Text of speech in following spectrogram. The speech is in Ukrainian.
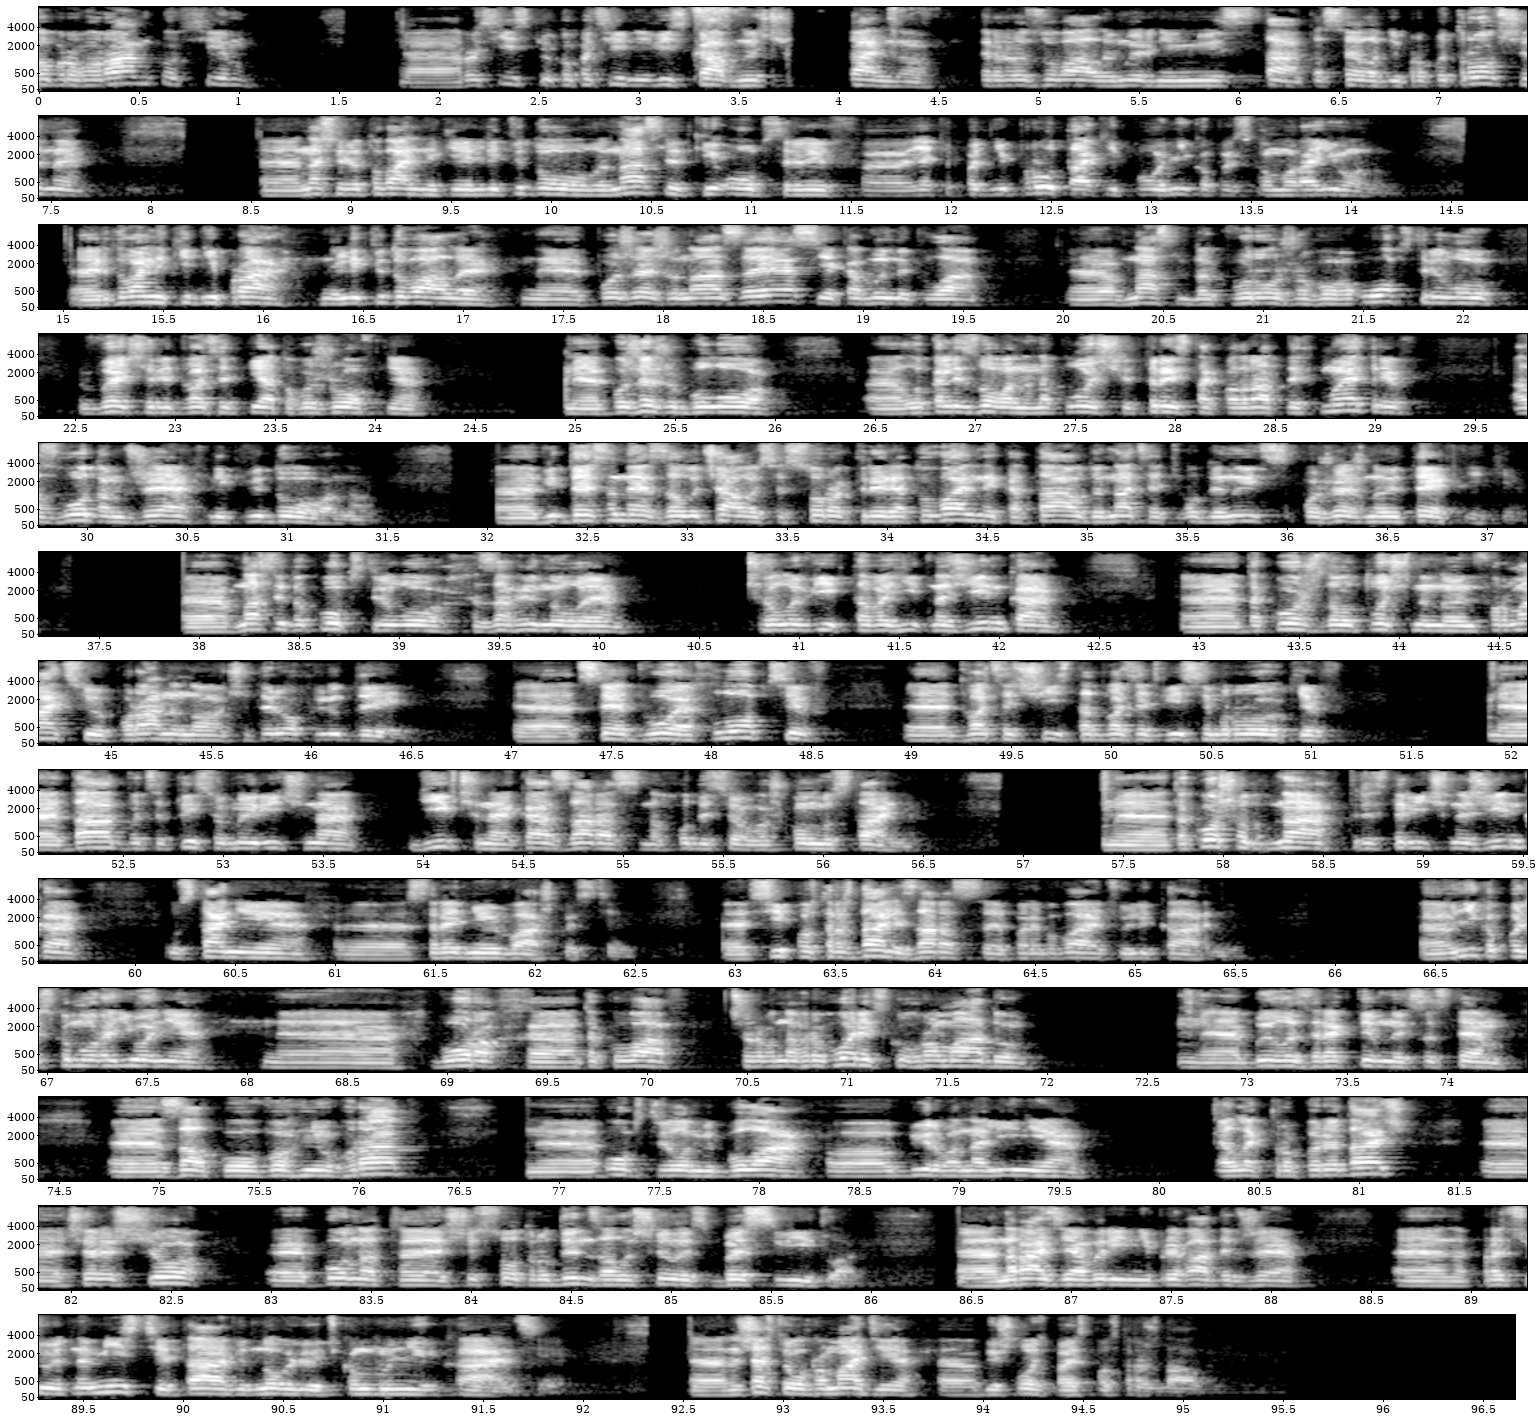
Доброго ранку всім. Е, Російські окупаційні війська вночі тотально тероризували мирні міста та села Дніпропетровщини. Е, Наші рятувальники ліквідовували наслідки обстрілів е, як і по Дніпру, так і по Нікопольському району. Рятувальники Дніпра ліквідували пожежу на АЗС, яка виникла внаслідок ворожого обстрілу ввечері 25 жовтня. Пожежу було локалізовано на площі 300 квадратних метрів, а згодом вже ліквідовано. Е, Від ДСНС залучалося 43 рятувальника та 11 одиниць пожежної техніки. Е, Внаслідок обстрілу загинули чоловік та вагітна жінка. Е, Також за уточненою інформацією поранено чотирьох людей. Це двоє хлопців е, 26 та 28 років, та 27-річна дівчина, яка зараз знаходиться у важкому стані. Е, Також одна 30-річна жінка у стані е, середньої важкості. Е, Всі постраждалі зараз перебувають у лікарні. У Нікопольському районі ворог атакував Червоногригорівську громаду, били з реактивних систем залпового вогню ГРАД. Обстрілами була обірвана лінія електропередач, через що понад е, 600 родин залишились без світла. Е, Наразі аварійні бригади вже е, працюють на місці та відновлюють комунікації. Е, На щастя, у громаді обійшлось без постраждалих.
